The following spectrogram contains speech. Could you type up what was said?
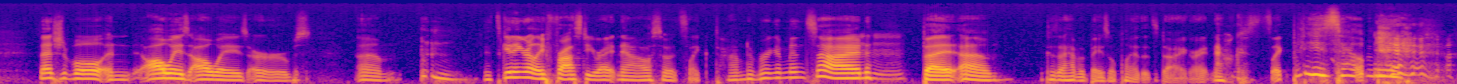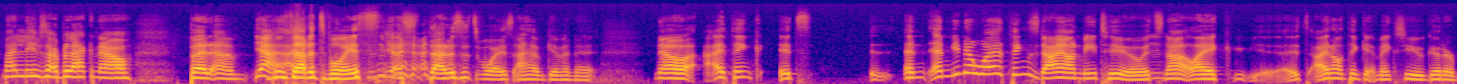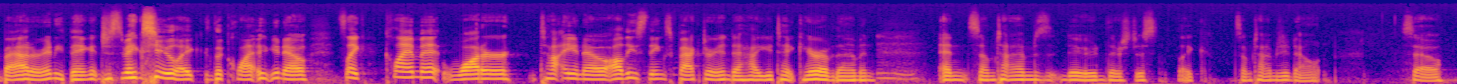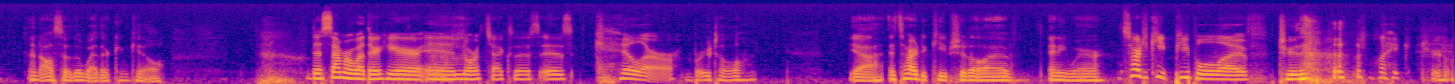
vegetable and always always herbs. Um it's getting really frosty right now, so it's like time to bring them inside. Mhm. But um, because I have a basil plant that's dying right now, because it's like, please help me, my leaves are black now. But um, yeah, Is I- that its voice? yes, that is its voice. I have given it. No, I think it's and and you know what? Things die on me too. It's Mhm. not like it's. I don't think it makes you good or bad or anything. It just makes you like the cli- You know, it's like climate, water. Ti you know, all these things factor into how you take care of them, and Mhm. and sometimes, dude, there's just like sometimes you don't. So, and also the weather can kill. The summer weather here in Ugh. North Texas is killer. brutal. Yeah, it's hard to keep shit alive anywhere. It's hard to keep people alive, True that. like True.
